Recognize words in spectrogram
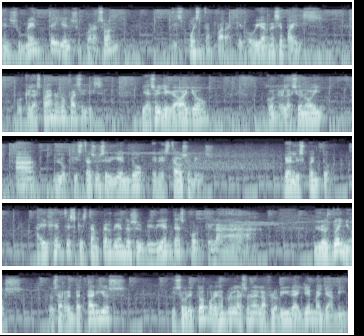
en su mente y en su corazón dispuesta para que gobierne ese país. Porque las cosas no son fáciles. Y a eso llegaba yo con relación hoy a lo que está sucediendo en Estados Unidos. Vean, les cuento. Hay gentes que están perdiendo sus viviendas porque la, los dueños, los arrendatarios, y sobre todo, por ejemplo, en la zona de la Florida y en Miami,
